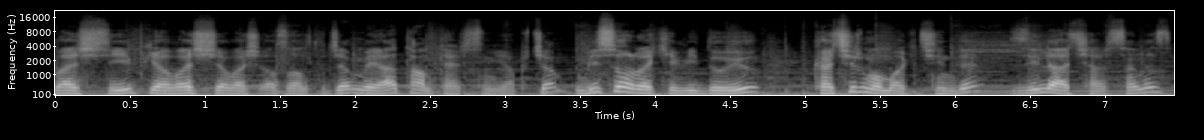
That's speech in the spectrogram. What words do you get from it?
başlayıp yavaş yavaş azaltacağım veya tam tersini yapacağım. Bir sonraki videoyu kaçırmamak için de zili açarsanız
